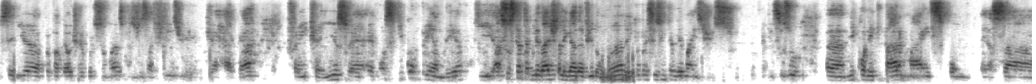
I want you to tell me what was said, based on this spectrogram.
seria para o papel de recursos humanos, para os desafios de, de RH frente a isso, é, é, conseguir compreender que a sustentabilidade está ligada à vida humana e que eu preciso entender mais disso. Eu preciso uh, me conectar mais com essa,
